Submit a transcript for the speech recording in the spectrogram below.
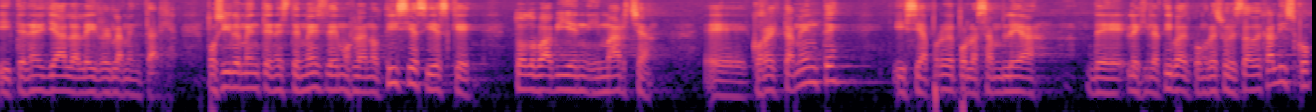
y tener ya la ley reglamentaria. Posiblemente en este mes demos la noticia si es que todo va bien y marcha eh, correctamente y se apruebe por la Asamblea de Legislativa del Congreso del Estado de Jalisco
